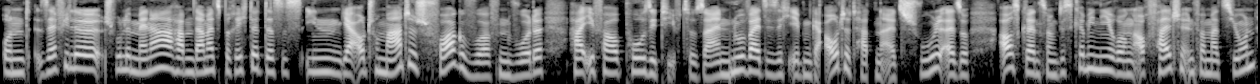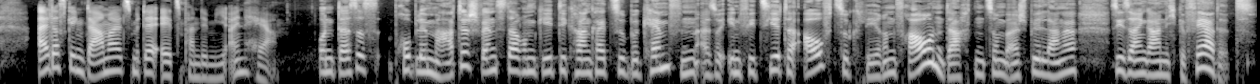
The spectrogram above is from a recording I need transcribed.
Und sehr viele schwule Männer haben damals berichtet, dass es ihnen ja automatisch vorgeworfen wurde, HIV-positiv zu sein, nur weil sie sich eben geoutet hatten als schwul. Also Ausgrenzung, Diskriminierung, auch falsche Informationen. All das ging damals mit der AIDS-Pandemie einher. Und das ist problematisch, wenn es darum geht, die Krankheit zu bekämpfen, also Infizierte aufzuklären. Frauen dachten zum Beispiel lange, sie seien gar nicht gefährdet.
